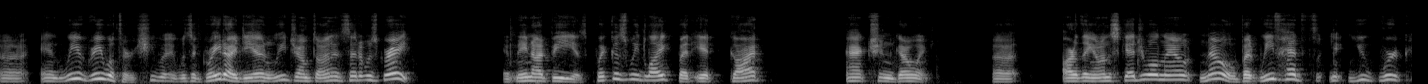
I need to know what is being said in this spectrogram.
Uh, and we agree with her. She it was a great idea, and we jumped on it and said it was great. It may not be as quick as we'd like, but it got action going. Uh, are they on schedule now? No, but we've had you work,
